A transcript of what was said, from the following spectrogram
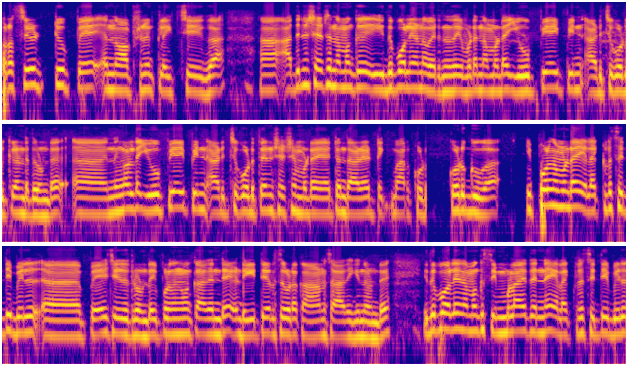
പ്രൊസീഡ് ടു പേ എന്ന ഓപ്ഷനിൽ ക്ലിക്ക് ചെയ്യുക. അതിനുശേഷം നമുക്ക് ഇതുപോലെയാണ് വരുന്നത്. ഇവിടെ നമ്മുടെ യു പി ഐ പിൻ അടിച്ചു കൊടുക്കേണ്ടതുണ്ട്. നിങ്ങളുടെ യു പി ഐ പിൻ അടിച്ചു കൊടുത്തതിന് ശേഷം ഇവിടെ ഏറ്റവും താഴെ ടിക്ക് മാർക്ക് കൊടുക്കുക. ഇപ്പോൾ നമ്മുടെ ഇലക്ട്രിസിറ്റി ബിൽ പേ ചെയ്തിട്ടുണ്ട്. ഇപ്പോൾ നിങ്ങൾക്ക് അതിന്റെ ഡീറ്റെയിൽസ് ഇവിടെ കാണാൻ സാധിക്കുന്നുണ്ട്. ഇതുപോലെ നമുക്ക് സിമ്പിളായി തന്നെ ഇലക്ട്രിസിറ്റി ബിൽ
